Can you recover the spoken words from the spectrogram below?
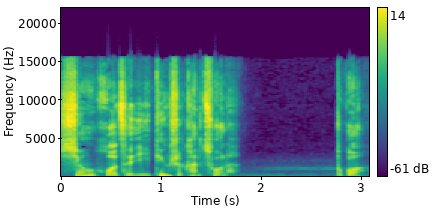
小伙子一定是看错了。不过，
